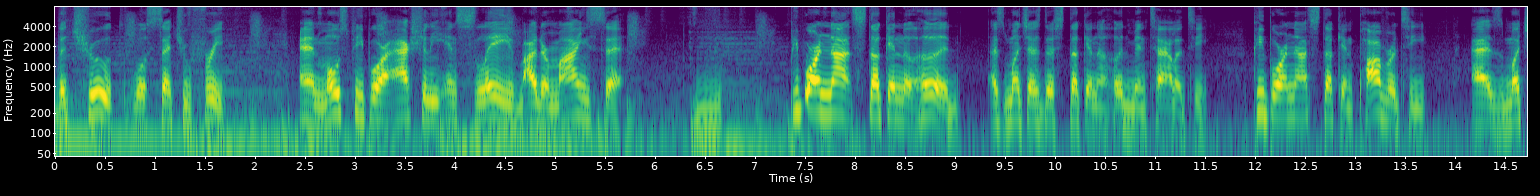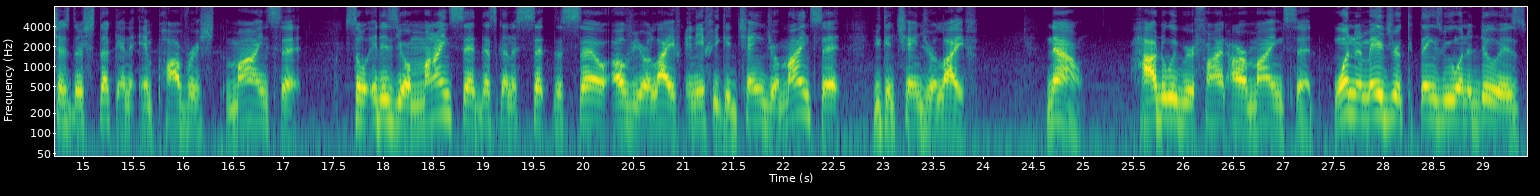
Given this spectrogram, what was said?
the truth will set you free. And most people are actually enslaved by their mindset. People are not stuck in the hood as much as they're stuck in a hood mentality. People are not stuck in poverty as much as they're stuck in an impoverished mindset. So it is your mindset that's going to set the cell of your life. And if you can change your mindset, you can change your life. Now, how do we refine our mindset? One of the major things we want to do is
